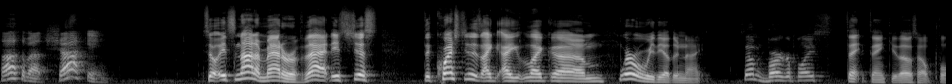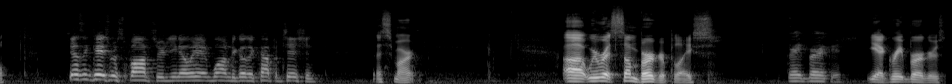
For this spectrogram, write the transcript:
Talk about shocking. So it's not a matter of that. It's just the question is, I, I like, um, where were we the other night? Some burger place. Th- thank you, that was helpful. Just in case we're sponsored, you know, we didn't want them to go to the competition. That's smart. Uh, we were at some burger place. Great burgers. Yeah, great burgers.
